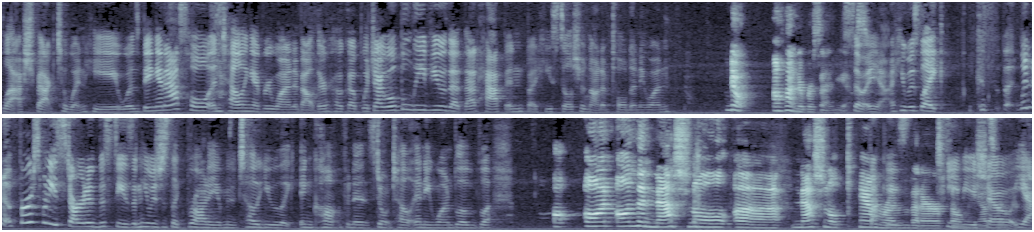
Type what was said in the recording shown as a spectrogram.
flashback to when he was being an asshole and telling everyone about their hookup, which I will believe you that that happened, but he still should not have told anyone. No, 100%, yes. So yeah, he was like, because when at first when he started the season, he was just like, Ronnie, I'm going to tell you like in confidence, don't tell anyone, blah blah blah. On on the national uh national cameras that are TV show, us. yeah.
